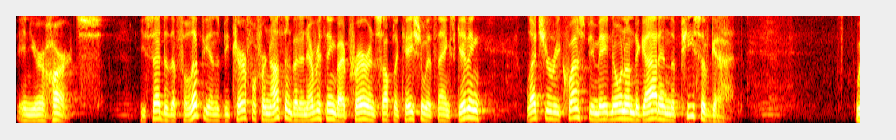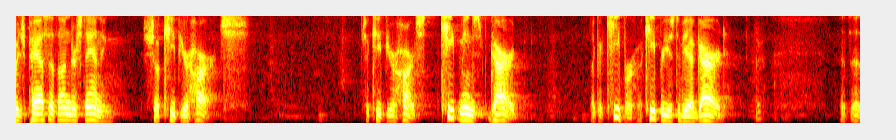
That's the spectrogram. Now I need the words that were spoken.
in your hearts. He said to the Philippians, Be careful for nothing, but in everything by prayer and supplication with thanksgiving, let your requests be made known unto God, and the peace of God, which passeth understanding, shall keep your hearts. Shall keep your hearts. Keep means guard, like a keeper. A keeper used to be a guard. Uh,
